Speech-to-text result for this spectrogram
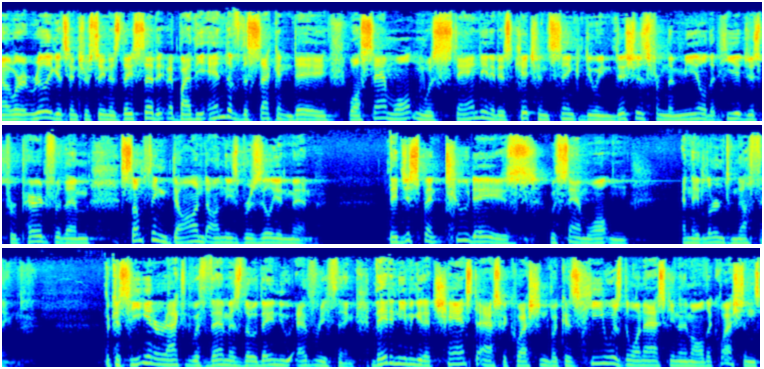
Now, where it really gets interesting is they said by the end of the second day, while Sam Walton was standing at his kitchen sink doing dishes from the meal that he had just prepared for them, something dawned on these Brazilian men. They just spent two days with Sam Walton and they learned nothing because he interacted with them as though they knew everything. They didn't even get a chance to ask a question because he was the one asking them all the questions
